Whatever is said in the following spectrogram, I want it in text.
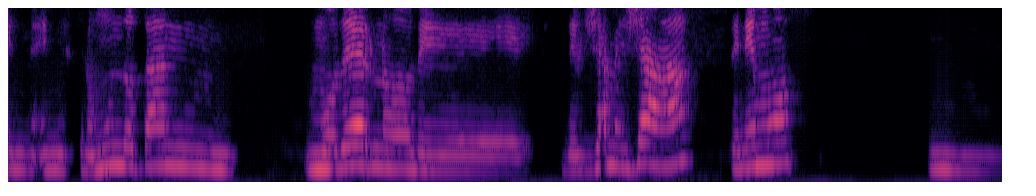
en, en, nuestro mundo tan moderno de, del llame ya, tenemos mm,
